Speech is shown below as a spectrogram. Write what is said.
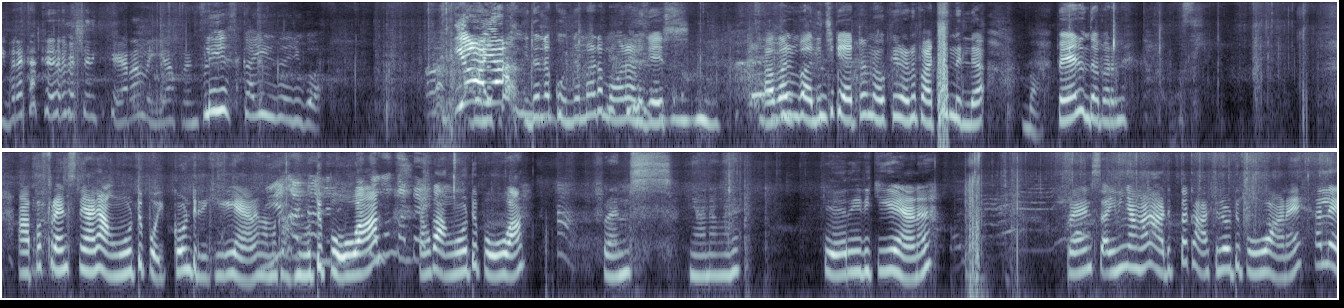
ഇവരൊക്കെ കയറി പക്ഷെ എനിക്ക് കേറാൻ വയ്യ ഫ്രണ്ട്സ് പ്ലീസ് കൈ തരിക ഇതെന്നെ കുഞ്ഞമ്മയുടെ മോനാണ് ഗൈസ് അവൻ വലിച്ചു കയറ്റാൻ നോക്കിയാണ് പറ്റുന്നില്ല. പേരെന്താ പറഞ്ഞേ? അപ്പോൾ ഫ്രണ്ട്സ് ഞാൻ അങ്ങോട്ട് പോയിക്കൊണ്ടിരിക്കുകയാണ്. നമുക്ക് അങ്ങോട്ട് പോവാം. നമുക്ക് അങ്ങോട്ട് പോവാം. ഫ്രണ്ട്സ് ഞാൻ അങ്ങനെ കയറിയിരിക്കുകയാണ് ഫ്രണ്ട്സ് ഇനി ഞങ്ങൾ അടുത്ത കാട്ടിലോട്ട് പോവുകയാണേ അല്ലേ?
